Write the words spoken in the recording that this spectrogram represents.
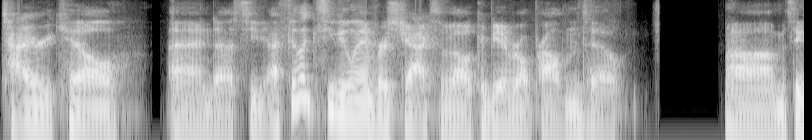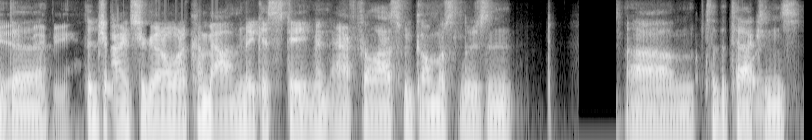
Tyreek Hill and uh, CeeDee. I feel like CeeDee Lamb versus Jacksonville could be a real problem too. Um, I think Yeah, the maybe. the Giants are going to want to come out and make a statement after last week almost losing um, to the Texans.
